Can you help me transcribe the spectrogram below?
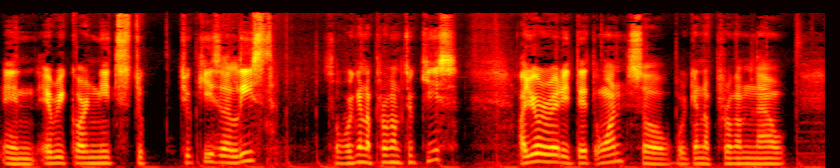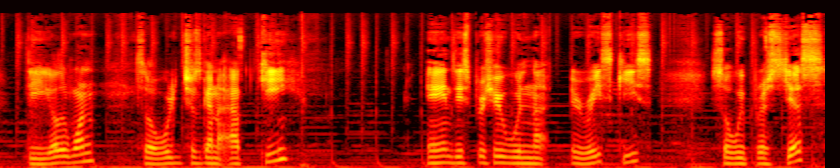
and every car needs two, two keys at least. So we're gonna program two keys. I already did one so we're gonna program now the other one. So we're just gonna add key. And this pressure will not erase keys. So we press yes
